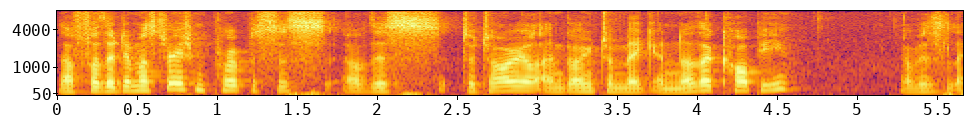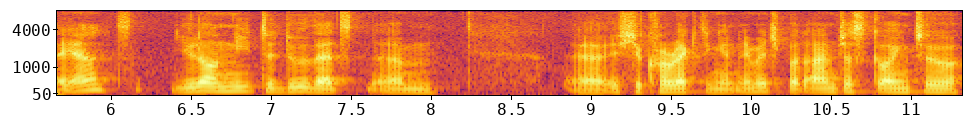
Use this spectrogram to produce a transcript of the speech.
now for the demonstration purposes of this tutorial I'm going to make another copy of this layer. You don't need to do that um, uh, if you're correcting an image, but I'm just going to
